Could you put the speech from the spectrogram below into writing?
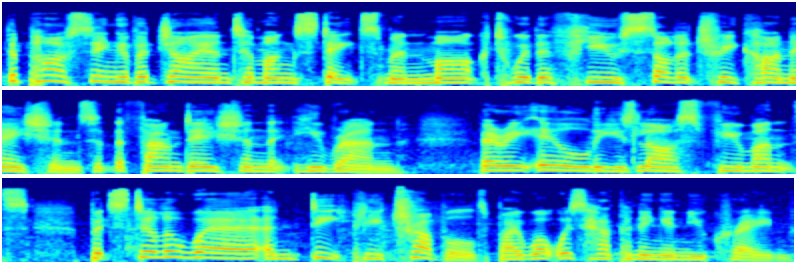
The passing of a giant among statesmen marked with a few solitary carnations at the foundation that he ran. Very ill these last few months, but still aware and deeply troubled by what was happening in Ukraine.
